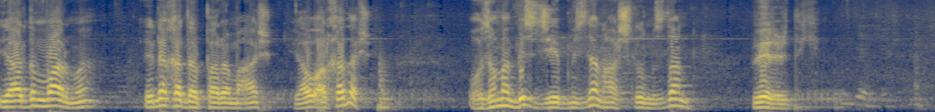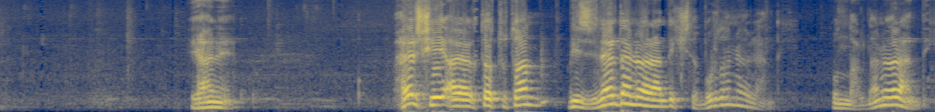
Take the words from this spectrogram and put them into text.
yardım var mı? E ne kadar para maaş? Ya arkadaş o zaman biz cebimizden harçlığımızdan verirdik. Yani her şeyi ayakta tutan biz nereden öğrendik? İşte buradan öğrendik. Bunlardan öğrendik.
